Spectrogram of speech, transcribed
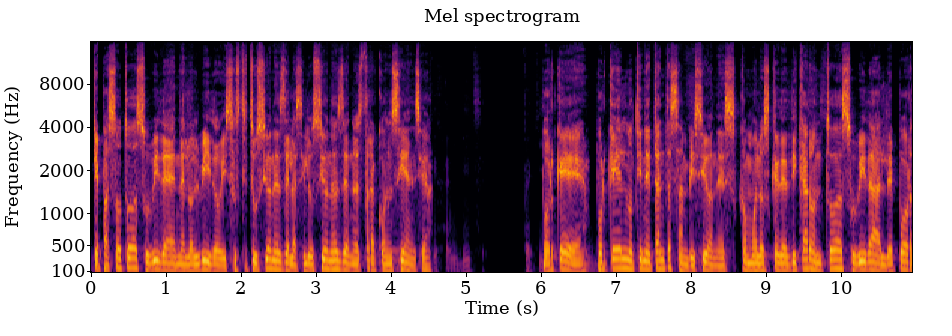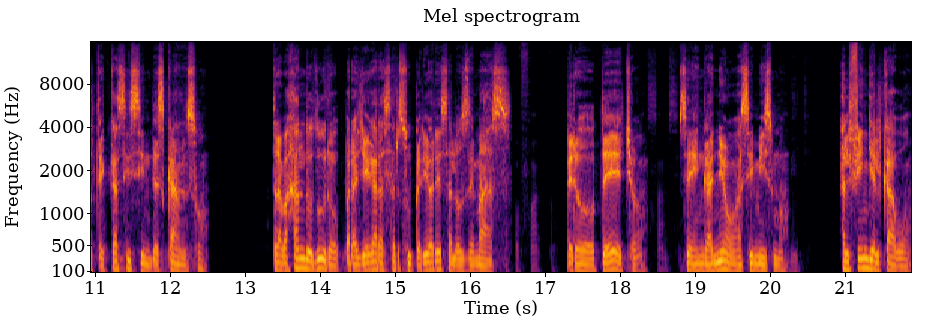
que pasó toda su vida en el olvido y sustituciones de las ilusiones de nuestra conciencia. ¿Por qué? Porque él no tiene tantas ambiciones como los que dedicaron toda su vida al deporte casi sin descanso trabajando duro para llegar a ser superiores a los demás. Pero, de hecho, se engañó a sí mismo. Al fin y al cabo,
